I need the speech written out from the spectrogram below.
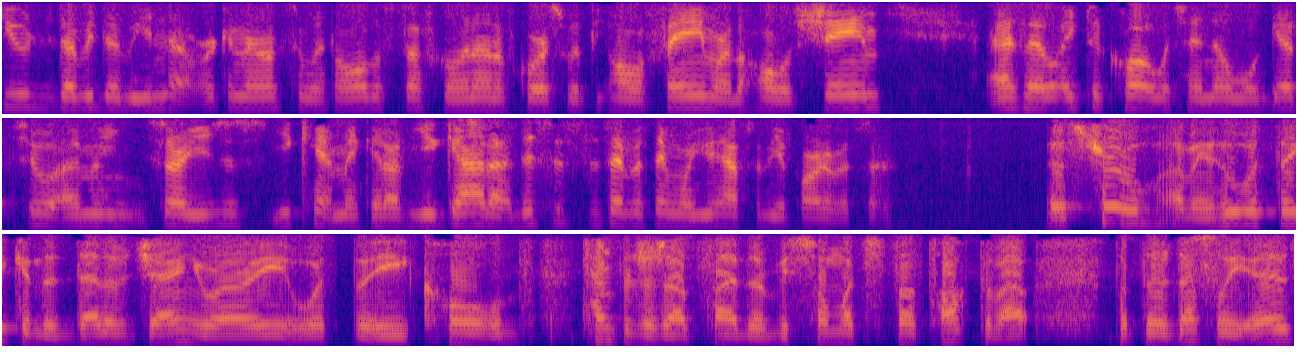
huge WWE Network announcement, with all the stuff going on, of course, with the Hall of Fame or the Hall of Shame, as I like to call it, which I know we'll get to. I mean, sir, you just you can't make it up. You gotta. This is the type of thing where you have to be a part of it, sir. It's true. I mean, who would think in the dead of January with the cold temperatures outside there'd be so much stuff talked about? But there definitely is.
